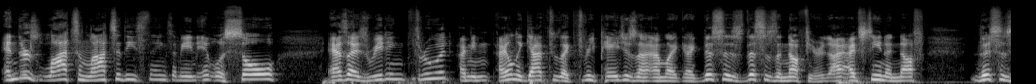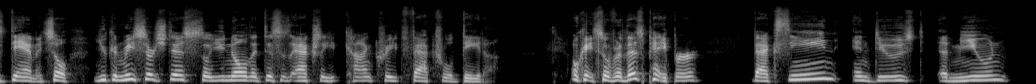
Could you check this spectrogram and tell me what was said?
And there's lots and lots of these things. I mean, it was so as I was reading through it, I mean, I only got through like three pages. I'm like, like this is this is enough here. I, I've seen enough. This is damage. So you can research this so you know that this is actually concrete factual data. Okay, so for this paper, vaccine induced immune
